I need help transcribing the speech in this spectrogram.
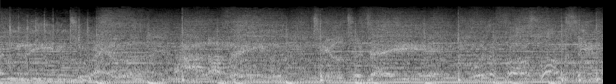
and leading to hell. I'll till today, we're the first ones in.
